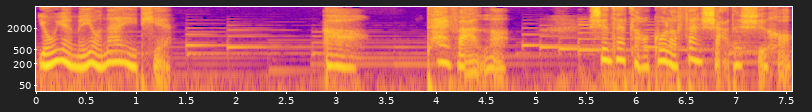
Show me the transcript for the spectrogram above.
永远没有那一天。啊，太晚了。现在早过了犯傻的时候。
